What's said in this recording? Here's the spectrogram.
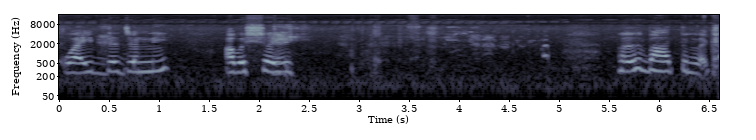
ওয়াইফদের জন্য অবশ্যই বাহাত্তর লাখ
